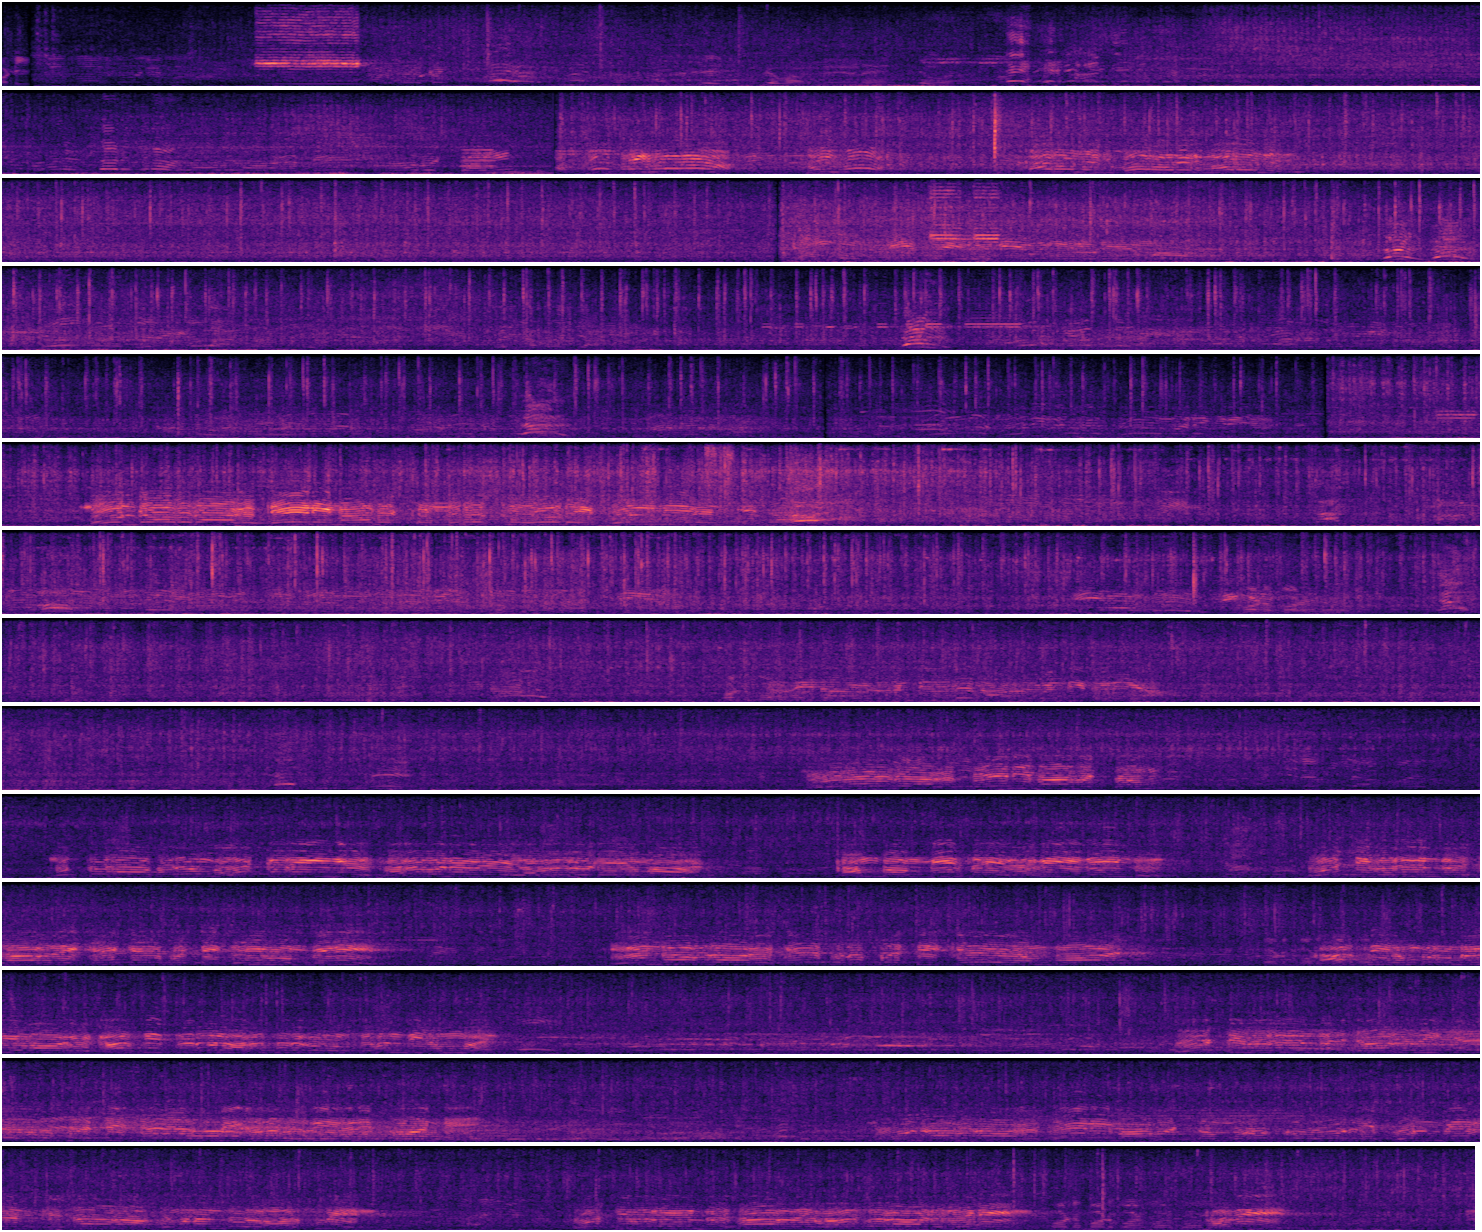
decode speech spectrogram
ஓடி மூன்றாவதாக தேனி மாவட்டம் முறுக்கு ஓடை பொன்வீரன் கிஷா போடு போடு போடு போடு போடு போடு முதலாவதாக தேனி மாவட்டம் முத்துராபுரம் வழக்கறிஞர் சரவணவேல் அவர்களுடைய மார் கம்பம் மீசை ரவி இணைந்து ஓட்டி வருகின்ற சாரதி கே கேப்பட்டி தெய்வம் விழி இரண்டாவதாக கே புதுப்பட்டி கே அம்பாள் போடு போடு காசி அம்பலம் நினைவாக காசி திருவள் அரசர்களும் சிவந்தி அம்மன் ஓட்டி வருகின்ற சாரதி K Pudupatti K S P Ganapathi Alipandi மூன்றாவதாக தேனி மாவட்டம் முறுக்கு ஓடை பொன்வீரன் கிசாரா குமணந்தூர் அஸ்வின் ஓட்டி வருகின்ற சாரதி வலசராடு லெனின் போடு போடு போடு போடு போடு கவி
